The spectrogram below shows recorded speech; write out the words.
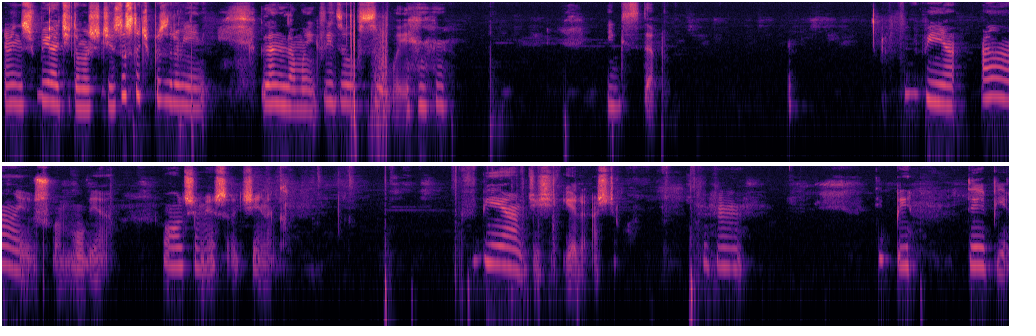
A więc wbijajcie, to możecie zostać pozdrowieni. Dla, dla moich widzów, suby. XD. Wbija. A, już wam mówię. O czym jest odcinek. Wbijam dziś 11. Typi. Typie.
